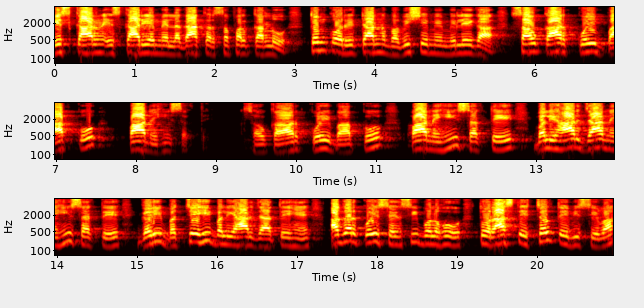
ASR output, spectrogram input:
इस कारण इस कार्य में लगाकर सफल कर लो। तुमको रिटर्न भविष्य में मिलेगा। साहूकार कोई बाप को पा नहीं सकते। साहूकार कोई बाप को पा नहीं सकते, बलिहार जा नहीं सकते। गरीब बच्चे ही बलिहार जाते हैं। अगर कोई सेंसिबल हो तो रास्ते चलते भी सेवा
